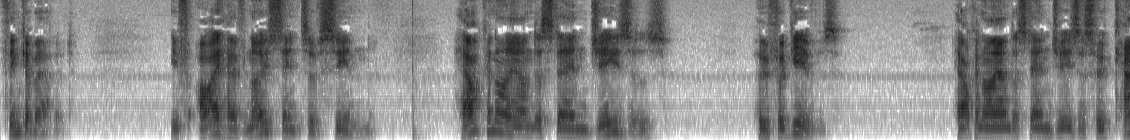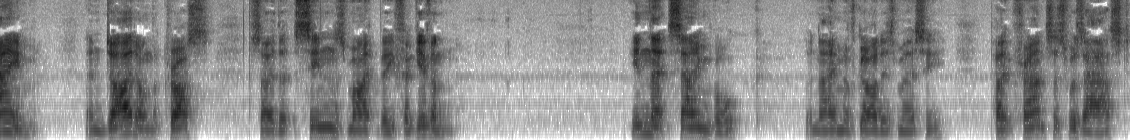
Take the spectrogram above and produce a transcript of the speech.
Think about it. If I have no sense of sin, how can I understand Jesus who forgives? How can I understand Jesus who came and died on the cross so that sins might be forgiven? In that same book, The Name of God is Mercy, Pope Francis was asked,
